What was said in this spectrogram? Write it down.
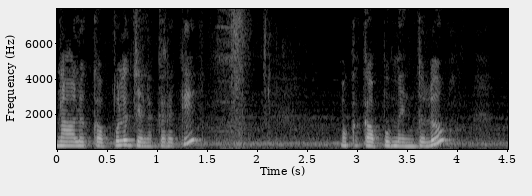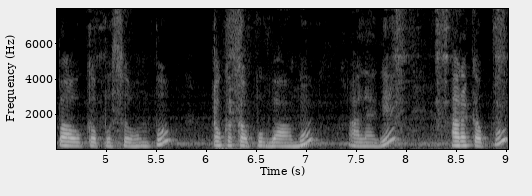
నాలుగు కప్పులు జీలకర్రకి ఒక కప్పు మెంతులు పావు కప్పు సోంపు ఒక కప్పు వాము అలాగే అరకప్పు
